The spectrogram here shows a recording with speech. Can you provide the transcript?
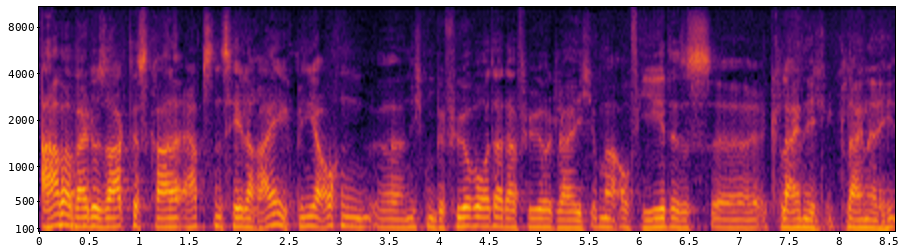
Aber weil du sagtest gerade Erbsenzählerei, ich bin ja auch ein, äh, nicht ein Befürworter dafür, gleich immer auf jedes äh, kleine, kleine,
